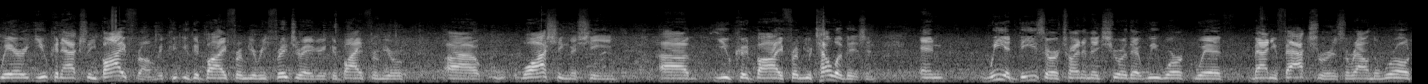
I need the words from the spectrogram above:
where you can actually buy from. Could, you could buy from your refrigerator, you could buy from your uh, washing machine, um, you could buy from your television. And we at Visa are trying to make sure that we work with manufacturers around the world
